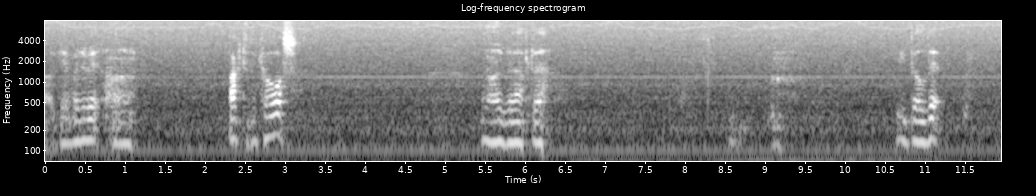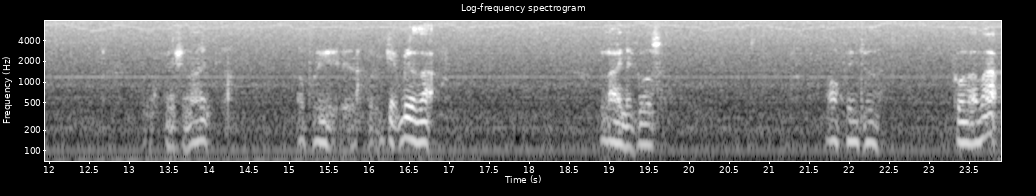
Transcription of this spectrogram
I'll get rid of it. Uh, back to the course. Now I'm going to have to rebuild it finish a line hopefully uh, get rid of that line that goes off into the of map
